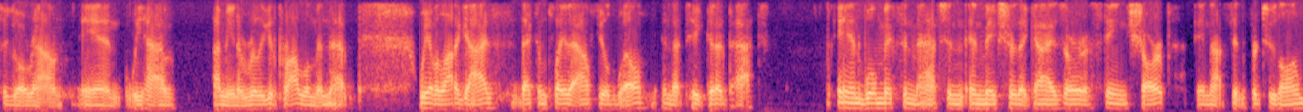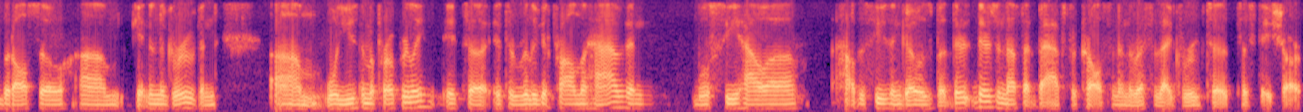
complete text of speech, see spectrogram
to go around, and we have, I mean, a really good problem in that we have a lot of guys that can play the outfield well and that take good at bats. And we'll mix and match and, and make sure that guys are staying sharp and not sitting for too long, but also um, getting in the groove. And um, we'll use them appropriately. It's a it's a really good problem to have, and we'll see how uh, how the season goes. But there, there's enough at bats for Carlson and the rest of that group to to stay sharp.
